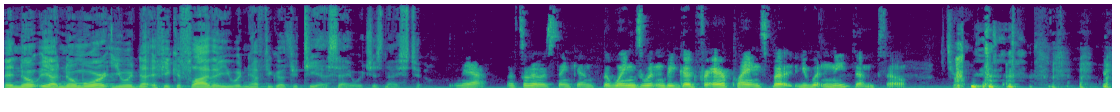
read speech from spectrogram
And no, yeah, no more. You would not, if you could fly though, you wouldn't have to go through TSA, which is nice too. Yeah, that's what I was thinking. The wings wouldn't be good for airplanes, but you wouldn't need them. So. Right.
